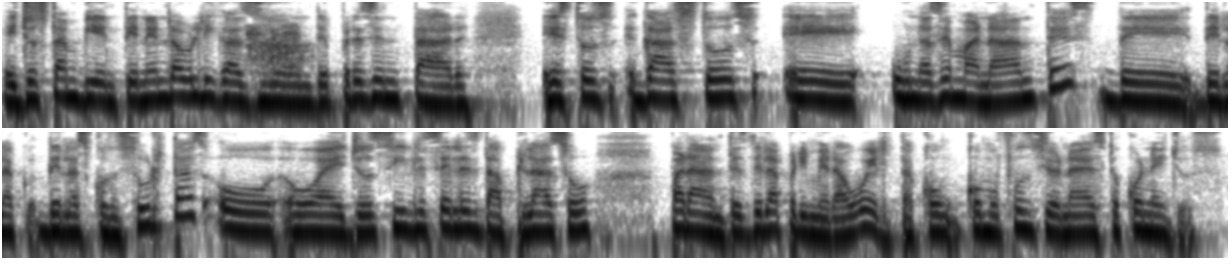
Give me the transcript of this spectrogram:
Ellos también tienen la obligación de presentar estos gastos eh, una semana antes de, de, la, de las consultas o, o, a ellos sí se les da plazo para antes de la primera vuelta. cómo funciona esto con ellos?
